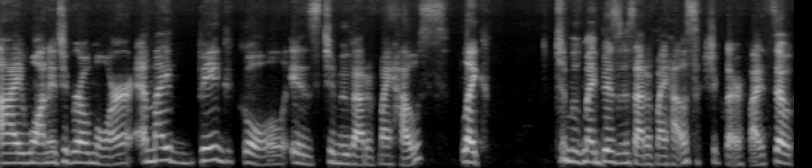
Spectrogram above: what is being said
I wanted to grow more. And my big goal is to move out of my house, like to move my business out of my house, I should clarify. So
